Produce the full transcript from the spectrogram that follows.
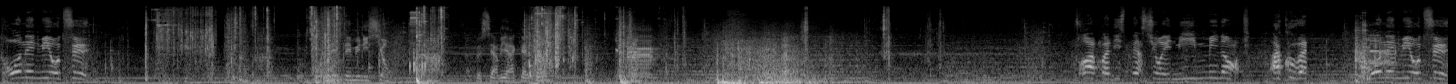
Drone ennemi au-dessus. Laisse des munitions. Ça peut servir à quelqu'un? Frappe à dispersion ennemie imminente. À couvert. Drone ennemi au-dessus.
